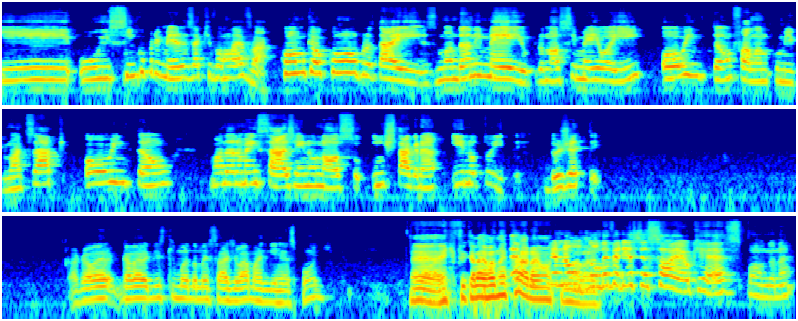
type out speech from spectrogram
e os cinco primeiros é que vão levar. Como que eu compro, Thaís? Mandando e-mail para o nosso e-mail aí, ou então falando comigo no WhatsApp, ou então mandando mensagem no nosso Instagram e no Twitter do GT. A galera, a galera diz que manda mensagem lá, mas ninguém responde. É, a gente fica levando em caramba. É não, não deveria ser só eu que respondo, né?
